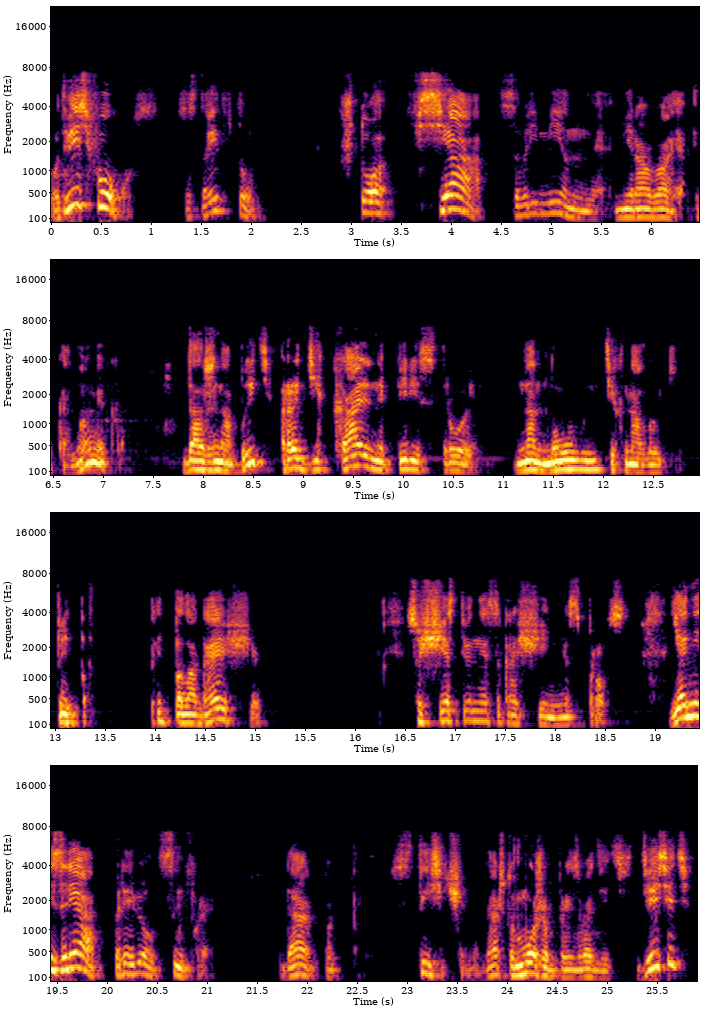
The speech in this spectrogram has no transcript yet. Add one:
Вот весь фокус состоит в том, что вся современная мировая экономика должна быть радикально перестроена на новые технологии, предполагающие существенное сокращение спроса. Я не зря привел цифры да, с тысячами, да, что можем производить 10,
